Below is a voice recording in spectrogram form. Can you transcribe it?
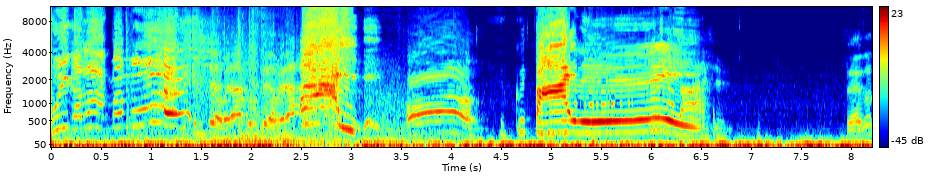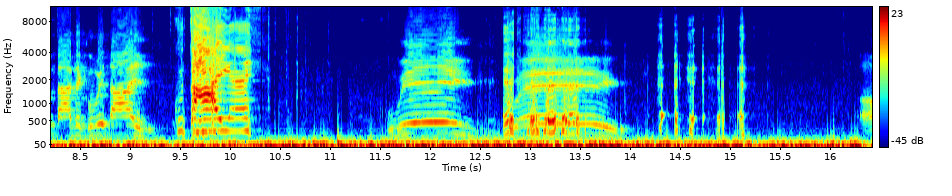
คุยกับลากมะม่วงคุณเสือไม่ได้คุณเสือไม่ได้ไอ้โอ้กูตายเลเสือย กูตายเสือกูตายแต่กูไม่ตาย กูตายไง กูวิ่งวิ่งโอ้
